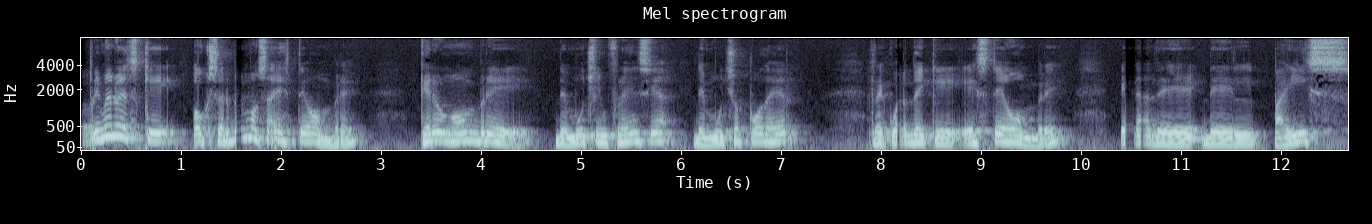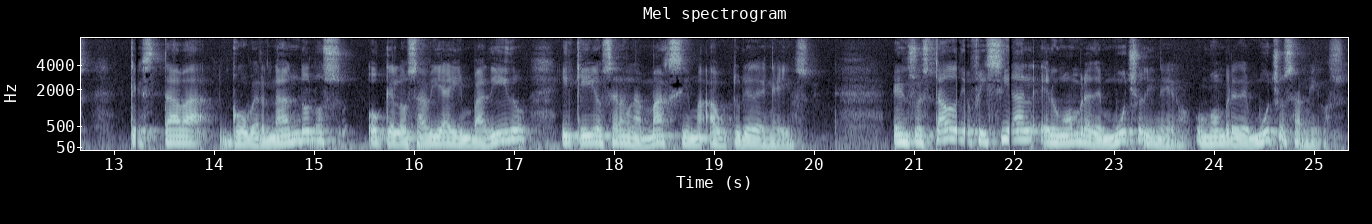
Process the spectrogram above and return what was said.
Lo primero es que observemos a este hombre, que era un hombre de mucha influencia, de mucho poder. Recuerde que este hombre era de- del país que estaba gobernándolos o que los había invadido y que ellos eran la máxima autoridad en ellos. En su estado de oficial era un hombre de mucho dinero, un hombre de muchos amigos,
